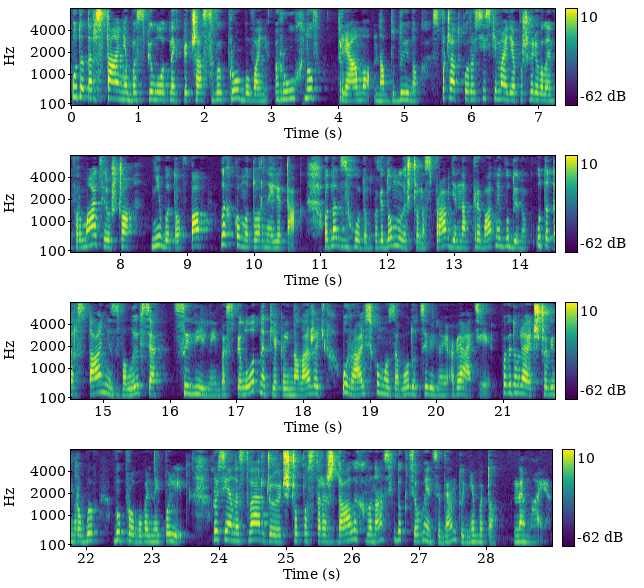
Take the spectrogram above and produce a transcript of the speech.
У Татарстані безпілотник під час випробувань рухнув прямо на будинок. Спочатку російські медіа поширювали інформацію, що нібито впав легкомоторний літак. Однак згодом повідомили, що насправді на приватний будинок у Татарстані звалився цивільний безпілотник, який належить Уральському заводу цивільної авіації. Повідомляють, що він робив випробувальний політ. Росіяни стверджують, що постраждалих внаслідок цього інциденту нібито немає.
